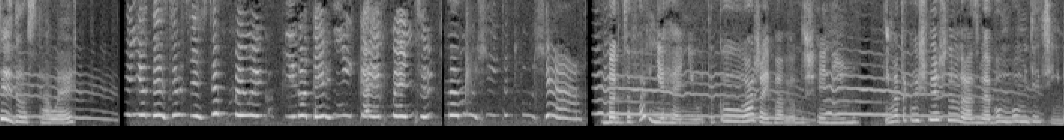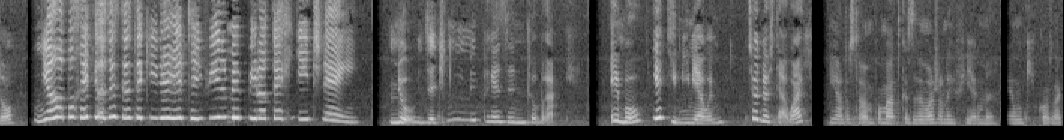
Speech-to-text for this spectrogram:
ty dostałeś? Ja też zestaw małego pirotechnika jak mędrzyk mamusi i tatusia. Bardzo fajnie, Heniu, tylko uważaj bawiąc się nim. I ma taką śmieszną nazwę, Bum Bum Dziecino. Nie, bo chętnie dostał takiej najlepszej filmy pirotechnicznej. No, zacznijmy prezentowanie. Emo, ja ciebie miałem. Co dostałaś? Ja dostałam pomadkę z wymarzonej firmy. Jęki Kozak.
